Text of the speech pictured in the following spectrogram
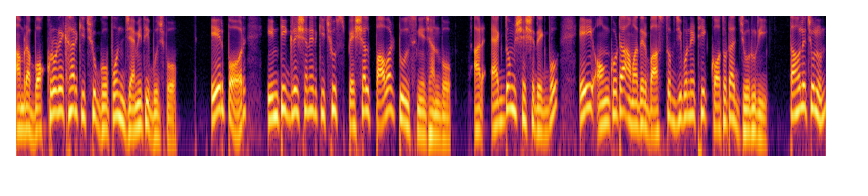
আমরা বক্ররেখার কিছু গোপন জ্যামিতি বুঝব। এরপর ইন্টিগ্রেশনের কিছু স্পেশাল পাওয়ার টুলস নিয়ে জানব। আর একদম শেষে দেখব এই অঙ্কটা আমাদের বাস্তব জীবনে ঠিক কতটা জরুরি। তাহলে চলুন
